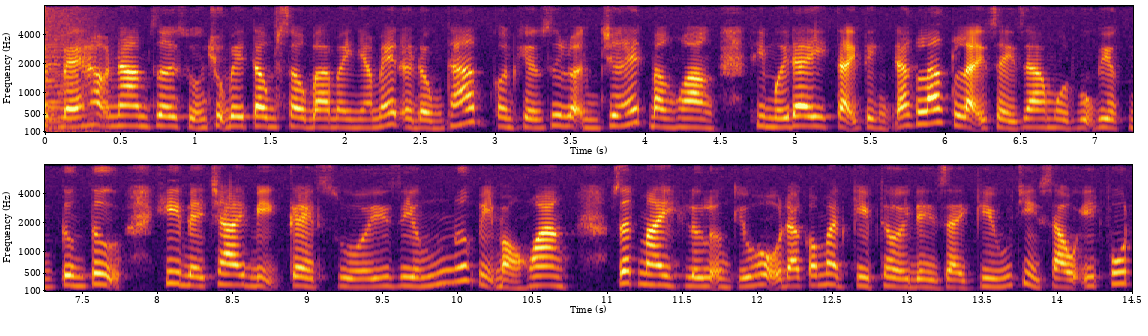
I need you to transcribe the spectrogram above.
Việc bé Hạo Nam rơi xuống trụ bê tông sâu 35 mét ở Đồng Tháp còn khiến dư luận chưa hết bàng hoàng thì mới đây tại tỉnh Đắk Lắk lại xảy ra một vụ việc tương tự khi bé trai bị kẹt suối giếng nước bị bỏ hoang. Rất may lực lượng cứu hộ đã có mặt kịp thời để giải cứu chỉ sau ít phút.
